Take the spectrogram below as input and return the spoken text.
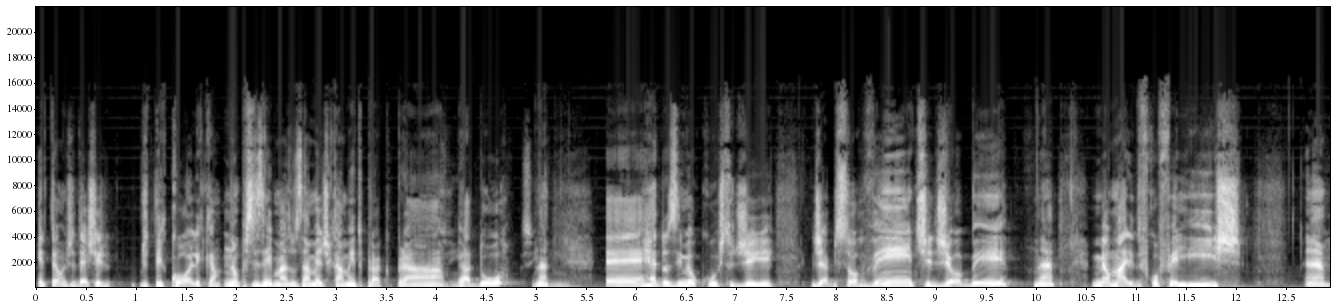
Então, eu deixei de ter cólica, não precisei mais usar medicamento para dor, Sim. né? É, reduzi meu custo de, de absorvente, de OB, né? Meu marido ficou feliz, né?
